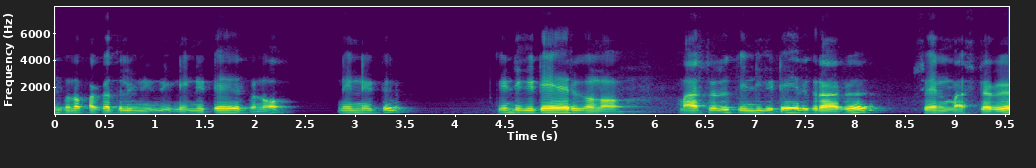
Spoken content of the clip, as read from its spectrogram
இருக்கணும். பக்கத்தில் நின்று நின்றுட்டே இருக்கணும். நின்றுட்டு கிண்டிக்கிட்டே இருக்கணும். மாஸ்டரு கிண்டிக்கிட்டே இருக்கிறாரு. சேன் மாஸ்டரு.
